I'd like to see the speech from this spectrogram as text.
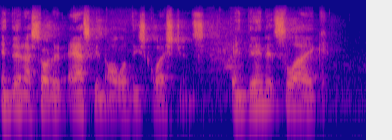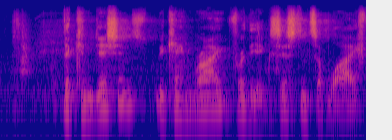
And then I started asking all of these questions. And then it's like the conditions became right for the existence of life.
